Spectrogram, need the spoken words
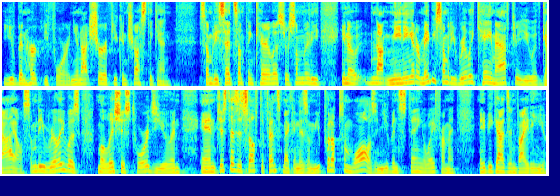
you've been hurt before and you're not sure if you can trust again. Somebody said something careless or somebody, you know, not meaning it, or maybe somebody really came after you with guile. Somebody really was malicious towards you. And, and just as a self defense mechanism, you put up some walls and you've been staying away from it. Maybe God's inviting you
